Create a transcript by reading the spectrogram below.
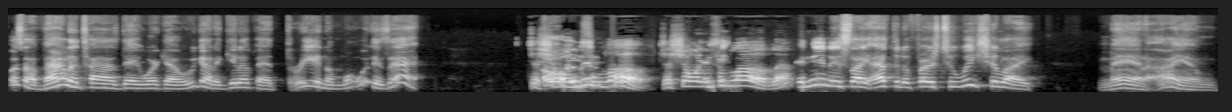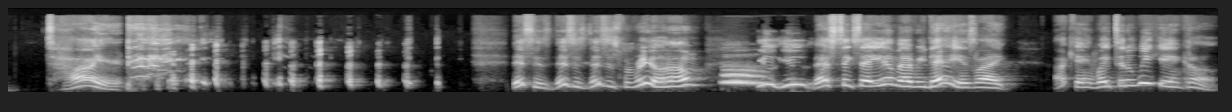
what's a Valentine's Day workout? we got to get up at three in the morning. What is that? Just oh, showing you then, some love. Just showing you some love, left. And then it's like after the first two weeks, you're like, man, I am tired. this is this is this is for real, huh? You you that's 6 a.m. every day. It's like I can't wait till the weekend come.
